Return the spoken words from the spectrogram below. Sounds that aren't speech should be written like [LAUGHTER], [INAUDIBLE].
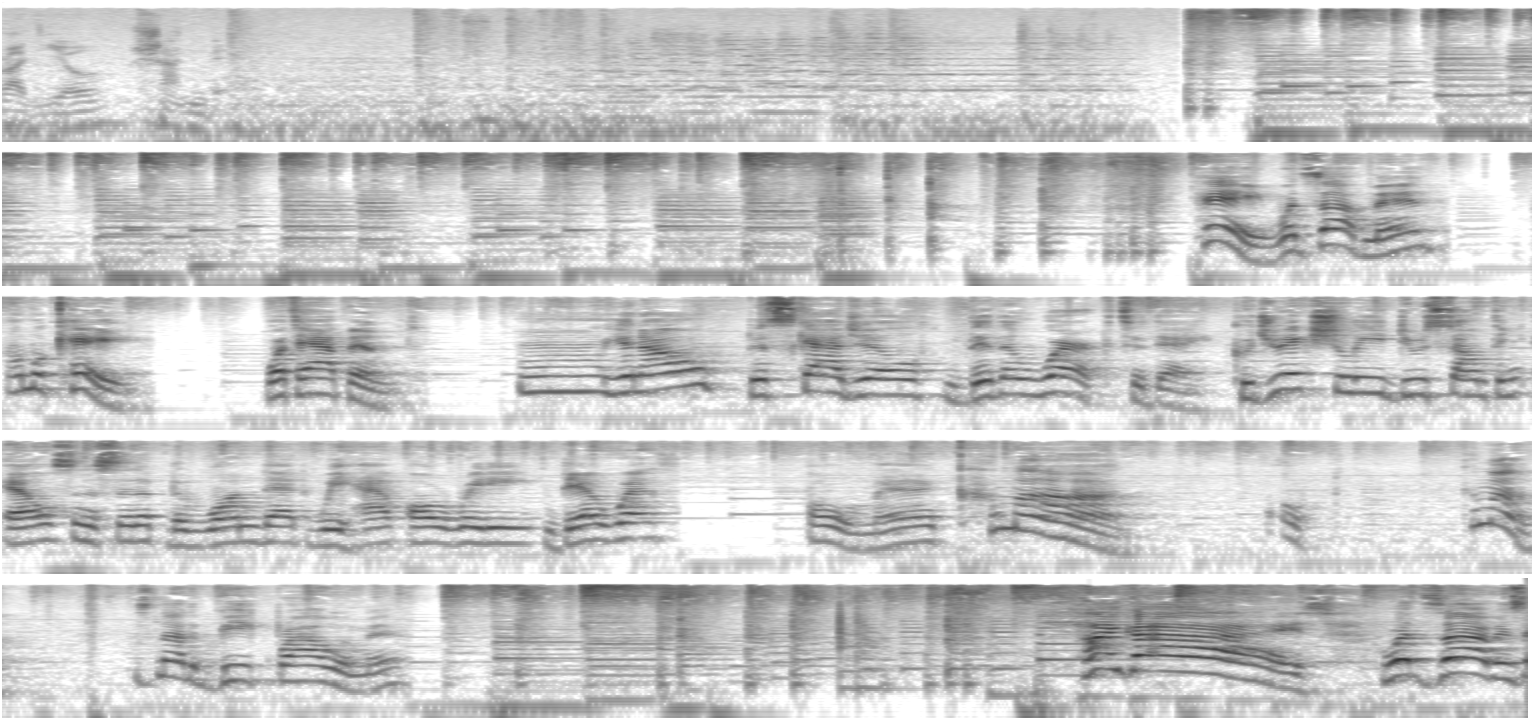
رادیو شنبه Hey, what's up, man? I'm okay. What happened? Mm, you know, the schedule didn't work today. Could you actually do something else instead of the one that we have already dealt with? Oh man, come on. Come on. It's not a big problem, man. Hi guys! What's up? It's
